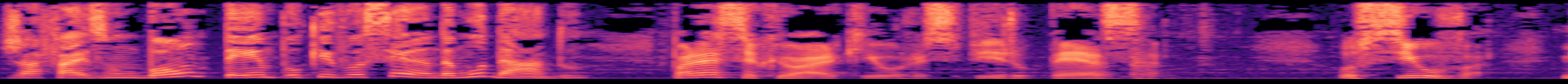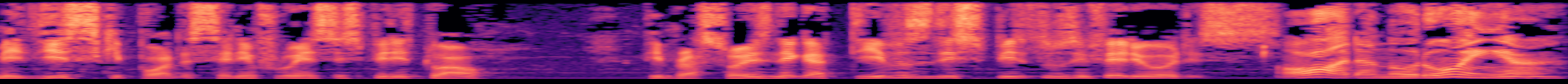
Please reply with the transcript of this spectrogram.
Já faz um bom tempo que você anda mudado. Parece que o ar que eu respiro pesa. O Silva me disse que pode ser influência espiritual. Vibrações negativas de espíritos inferiores. Ora, Noronha,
